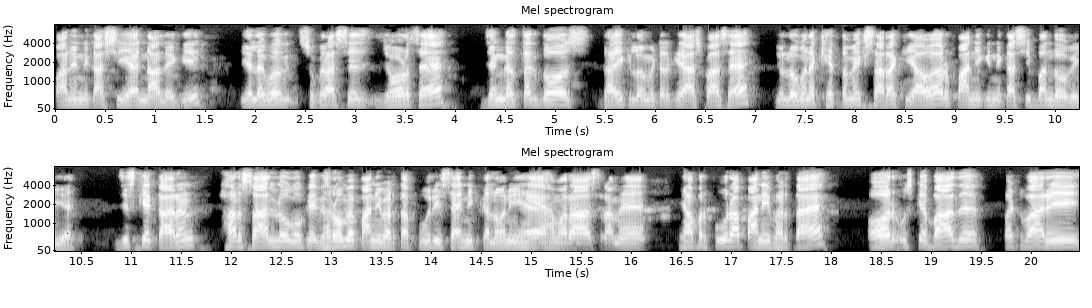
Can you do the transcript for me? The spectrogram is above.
पानी निकासी है नाले की ये लगभग शुक्रास्य जोड़ से जंगल तक दो ढाई किलोमीटर के आसपास है, जो लोगों ने खेतों में एक सारा किया हुआ है और पानी की निकासी बंद हो गई है, जिसके कारण हर साल लोगों के घरों में पानी भरता पूरी सैनिक कॉलोनी है, हमारा आश्रम है, यहाँ पर पूरा पानी भरता है और उसके बाद पटवारी,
